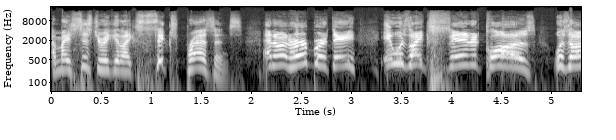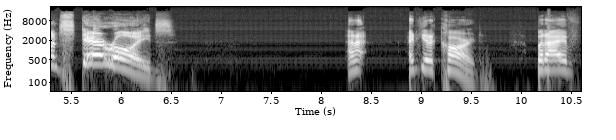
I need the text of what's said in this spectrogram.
And my sister would get like six presents. And on her birthday, it was like Santa Claus was on steroids. And I, I'd get a card. But I've,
